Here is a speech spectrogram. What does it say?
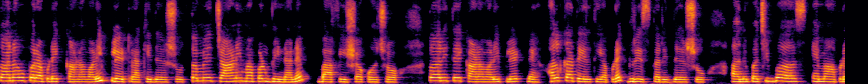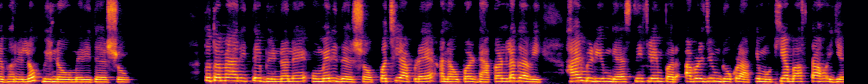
તો આના ઉપર આપણે એક કાણાવાળી પ્લેટ રાખી દઈશું. તમે ચાણીમાં પણ ભીંડાને બાફી શકો છો. તો આ રીતે કાણાવાળી પ્લેટને હલકા તેલથી આપણે ગ્રીસ કરી દઈશું અને પછી બસ એમાં આપણે ભરેલો ભીંડો ઉમેરી દઈશું. તો તમે આ રીતે ભીંડાને ઉમેરી દેશો. પછી આપણે આના ઉપર ઢાંકણ લગાવી હાઈ મીડિયમ ગેસની ફ્લેમ પર આપણે જેમ ઢોકળા કે મુઠિયા બાફતા હોઈએ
